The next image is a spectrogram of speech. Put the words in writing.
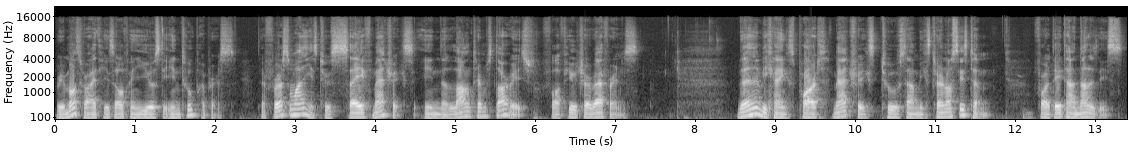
Remote write is often used in two purposes. The first one is to save metrics in the long-term storage for future reference. Then we can export metrics to some external system for data analysis.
